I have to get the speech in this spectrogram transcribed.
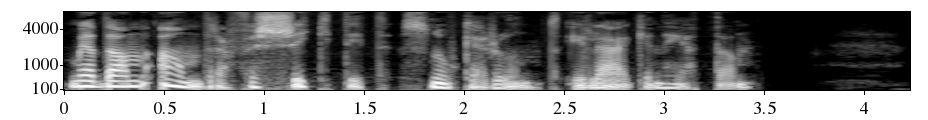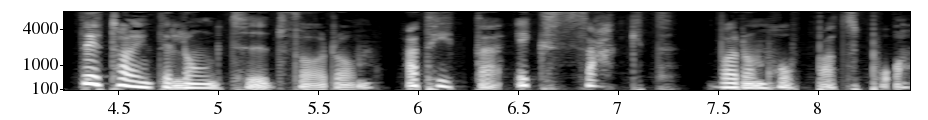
medan andra försiktigt snokar runt i lägenheten. Det tar inte lång tid för dem att hitta exakt vad de hoppats på.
